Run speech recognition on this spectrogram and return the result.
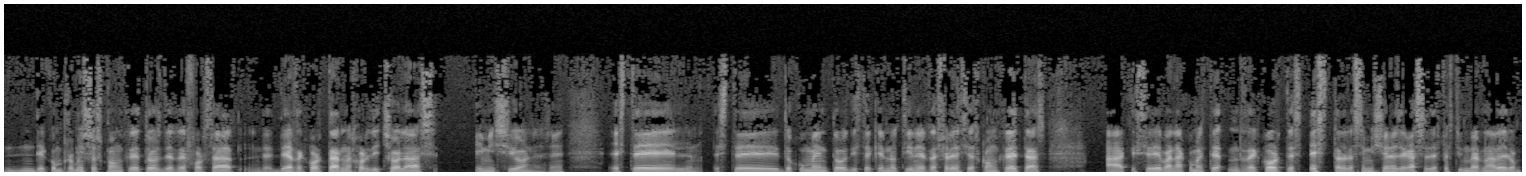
de compromisos concretos de reforzar, de, recortar, mejor dicho, las emisiones. ¿eh? Este, este documento dice que no tiene referencias concretas a que se deban acometer recortes extra de las emisiones de gases de efecto invernadero,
